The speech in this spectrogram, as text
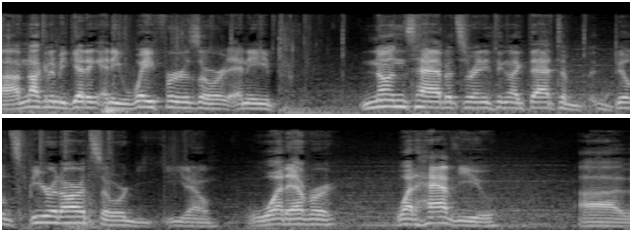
Uh, I'm not gonna be getting any wafers or any nun's habits or anything like that to build spirit hearts or, you know, whatever, what have you. Uh,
